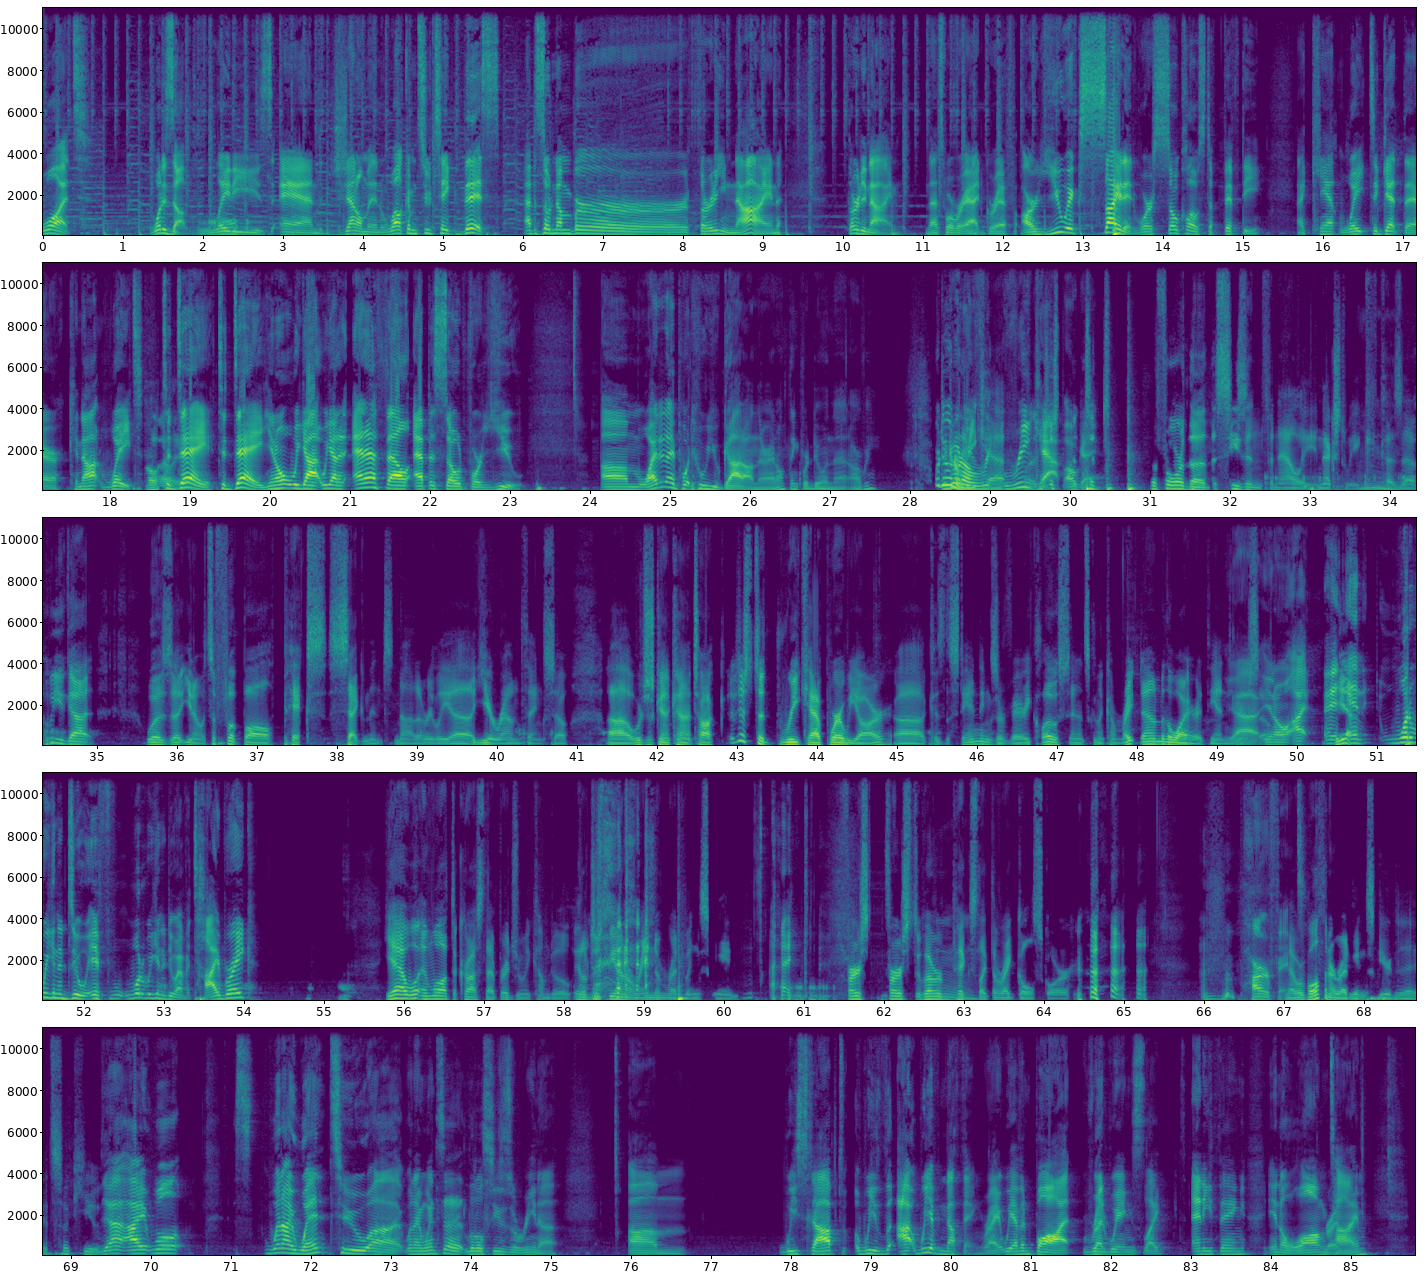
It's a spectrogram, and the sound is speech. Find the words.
What? What is up, ladies and gentlemen? Welcome to Take This, episode number 39. 39. That's where we're at, Griff. Are you excited? We're so close to 50. I can't wait to get there. Cannot wait. Oh, today, today, you know what we got? We got an NFL episode for you. Um, why did I put who you got on there? I don't think we're doing that, are we? We're doing, doing a a re- recap. recap, Just okay. to- to- before the the season finale next week, because uh, who you got was uh, you know it's a football picks segment, not a really uh, year round thing. So uh, we're just gonna kind of talk just to recap where we are because the standings are very close and it's gonna come right down to the wire at the end. here, Yeah, so. you know, I and, Yeah. and what are we gonna do if what are we gonna do? Have a tie break? Yeah, well, and we'll have to cross that bridge when we come to it. It'll just be on a random Red Wings game. First, first, whoever Hmm. picks like the right goal scorer. Perfect. Yeah, we're both in our Red Wings gear today. It's so cute. Yeah, I well when I went to uh when I went to Little Caesars Arena, um we stopped we uh, we have nothing, right? We haven't bought Red Wings like anything in a long Right. time.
